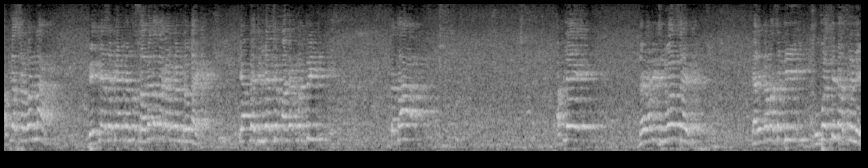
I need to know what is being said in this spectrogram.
आपल्या सर्वांना भेटण्यासाठी आणि त्यांचा स्वागताचा कार्यक्रम ठेवला आहे. ते आपल्या जिल्ह्याचे पालकमंत्री तथा आपले नरहरी जिरवाळ साहेब कार्यक्रमासाठी उपस्थित असलेले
